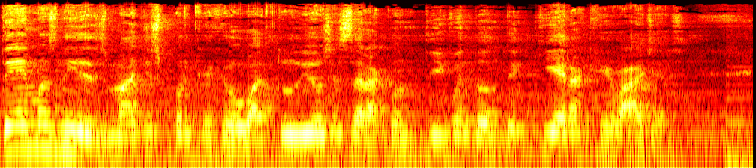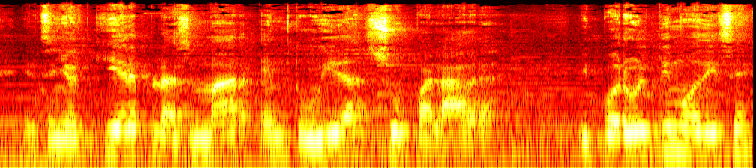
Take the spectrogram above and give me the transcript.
temas ni desmayes porque Jehová tu Dios estará contigo en donde quiera que vayas. El Señor quiere plasmar en tu vida su palabra. Y por último dice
